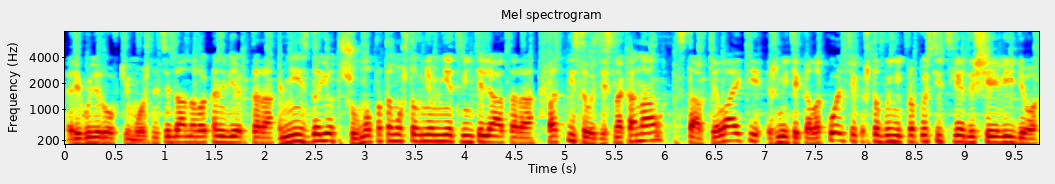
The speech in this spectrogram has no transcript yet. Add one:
регулировки мощности данного конвектора, не издает шума, потому что в нем нет вентилятора. Подписывайтесь на канал, ставьте лайки, жмите колокольчик, чтобы не пропустить следующее видео.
